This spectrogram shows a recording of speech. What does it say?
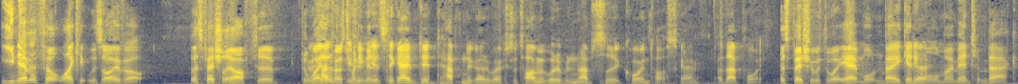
you never felt like it was over, especially after the way the first if- twenty if, the game did happen to go to extra time, it would have been an absolute coin toss game at that point. especially with the way, yeah, Moreton Bay getting Yeah. all the momentum back.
